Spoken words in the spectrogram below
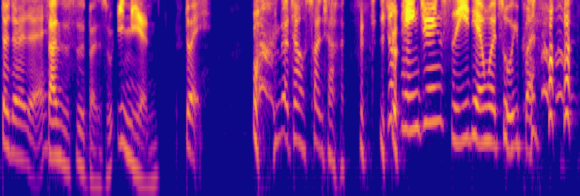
对对对，三十四本书一年，对。哇，那这样算下来，就平均十一天会出一本。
